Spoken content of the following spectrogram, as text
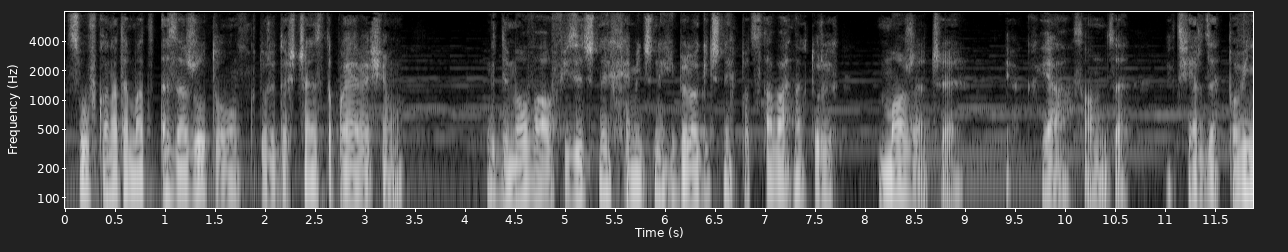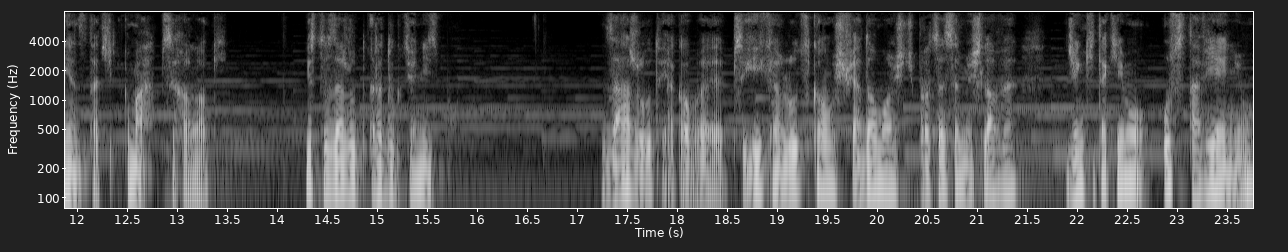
Słówko na temat zarzutu, który dość często pojawia się, gdy mowa o fizycznych, chemicznych i biologicznych podstawach, na których może, czy jak ja sądzę, jak twierdzę, powinien stać gmach psychologii. Jest to zarzut redukcjonizmu. Zarzut, jakoby psychikę ludzką, świadomość, procesy myślowe, dzięki takiemu ustawieniu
